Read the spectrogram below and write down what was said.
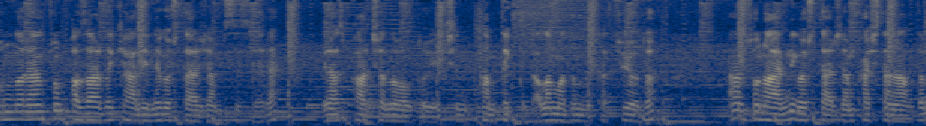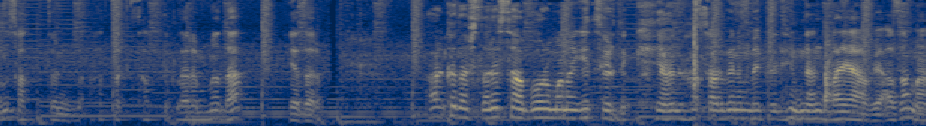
Bunları en son pazardaki haliyle göstereceğim sizlere. Biraz parçalı olduğu için tam tek tek alamadım ve kasıyordu. En son halini göstereceğim. Kaç tane aldığımı sattığım, sattıklarımı da yazarım. Arkadaşlar hesabı ormana getirdik. Yani hasar benim beklediğimden bayağı bir az ama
